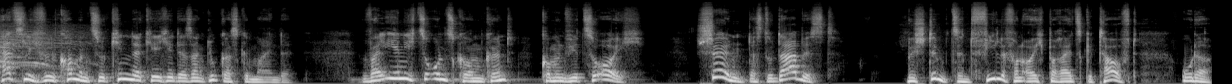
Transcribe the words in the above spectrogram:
Herzlich willkommen zur Kinderkirche der St. Lukas Gemeinde. Weil ihr nicht zu uns kommen könnt, kommen wir zu euch. Schön, dass du da bist. Bestimmt sind viele von euch bereits getauft oder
